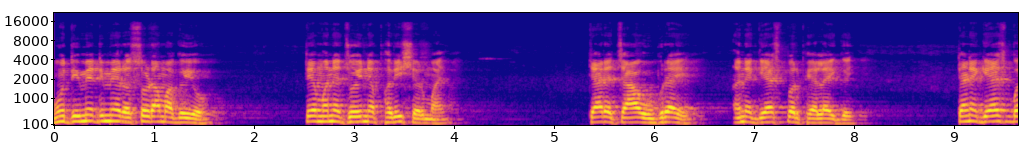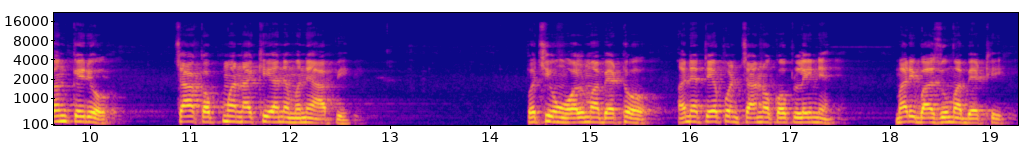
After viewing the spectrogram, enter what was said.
હું ધીમે ધીમે રસોડામાં ગયો. તે મને જોઈને ફરી શરમાય ત્યારે ચા ઉભરાઈ અને ગેસ પર ફેલાઈ ગઈ. તેણે ગેસ બંધ કર્યો, ચા કપમાં નાખી અને મને આપી. પછી હું હોલમાં બેઠો અને તે પણ ચાનો કપ લઈને મારી બાજુમાં બેઠી.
